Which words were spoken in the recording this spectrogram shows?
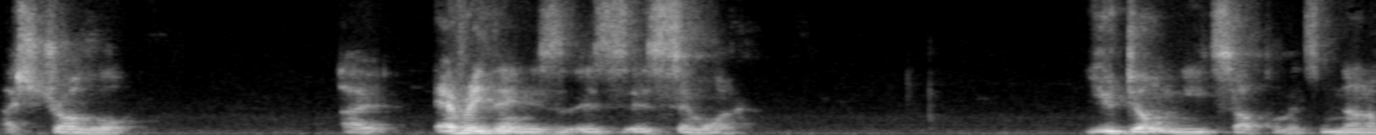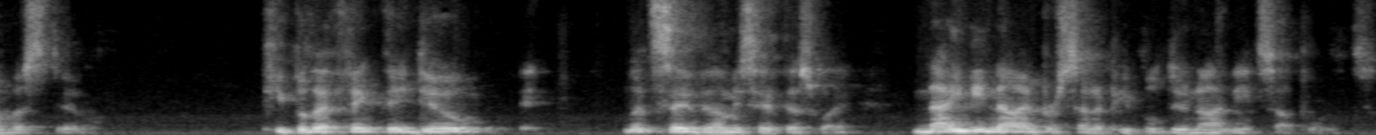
I struggle. I everything is is, is similar. You don't need supplements. None of us do. People that think they do, let's say let me say it this way. 99% of people do not need supplements.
